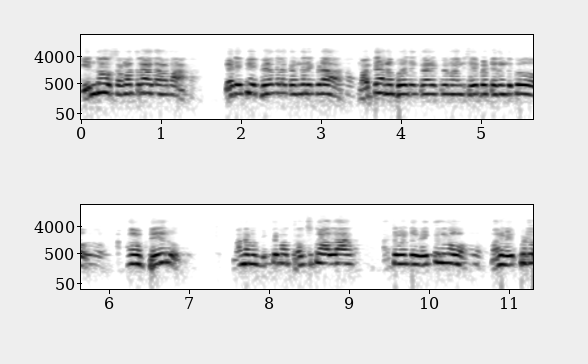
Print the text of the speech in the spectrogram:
ఎన్నో సంవత్సరాలు ఆమె గడిపి పేదలకు అందరికి కూడా మధ్యాహ్నం భోజన కార్యక్రమాన్ని చేపట్టినందుకు ఆమె పేరు మనము నిత్యము తలుచుకోవాలా? అటువంటి వ్యక్తులను మనం ఎప్పుడు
